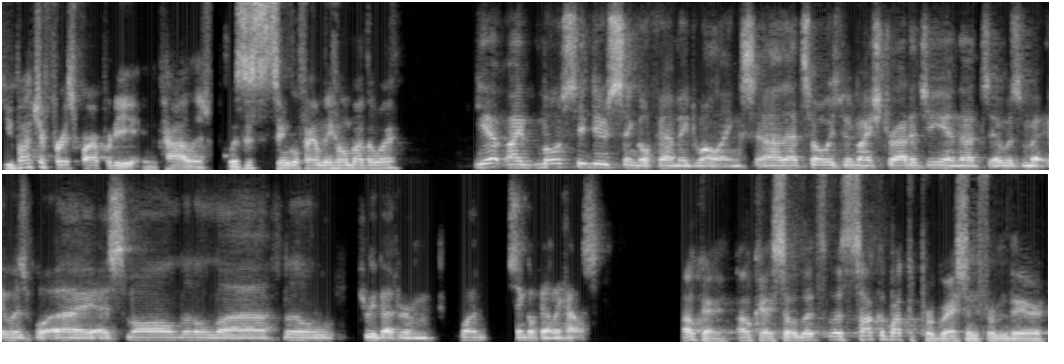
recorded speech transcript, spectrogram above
you bought your first property in college. Was this a single family home, by the way? Yep, I mostly do single family dwellings. Uh, that's always been my strategy, and that's it was it was uh, a small little uh, little three bedroom one single family house. Okay. Okay. So let's let's talk about the progression from there.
